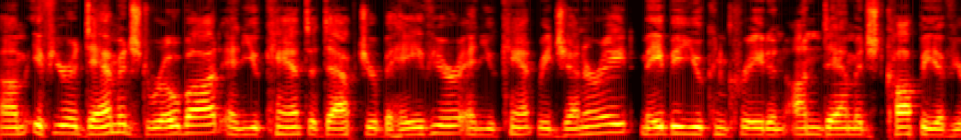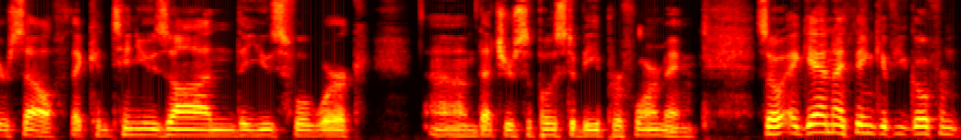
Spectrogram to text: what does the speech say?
Um, if you're a damaged robot and you can't adapt your behavior and you can't regenerate, maybe you can create an undamaged copy of yourself that continues on the useful work um, that you're supposed to be performing. So, again, I think if you go from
